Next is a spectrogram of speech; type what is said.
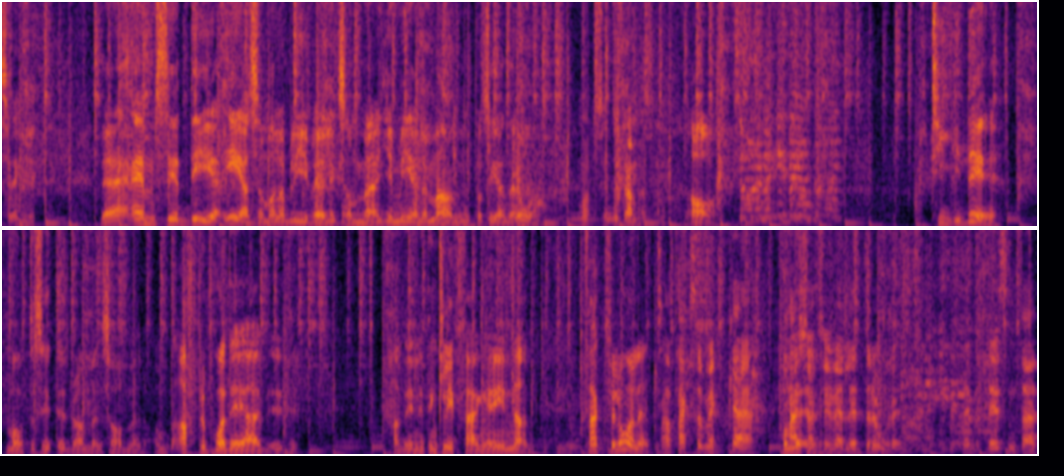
Svängigt. Det är MCDE som man har blivit liksom med gemene man på senare år. Motor City Drummen som. Ja. Tidig Motor City Drum Ensemble. Och apropå det, jag eh, hade en liten cliffhanger innan. Tack för lånet. Ja, tack så mycket. Det Kommer- här känns ju väldigt roligt. Det, det är sånt där...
